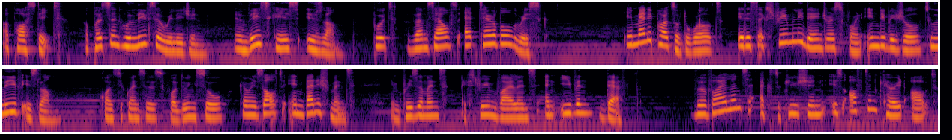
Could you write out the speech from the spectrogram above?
Apostate, a person who leaves a religion, in this case Islam, put themselves at terrible risk. In many parts of the world, it is extremely dangerous for an individual to leave Islam. Consequences for doing so can result in banishment, imprisonment, extreme violence, and even death. The violent execution is often carried out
